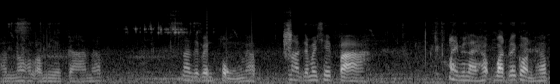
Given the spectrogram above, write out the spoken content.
คันนอกเรามีอาการนะครับ น่าจะเป็นผงนะครับ น่าจะไม่ใช่ปลา ไม่เป็นไรครับ วัดไว้ก่อนครับ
